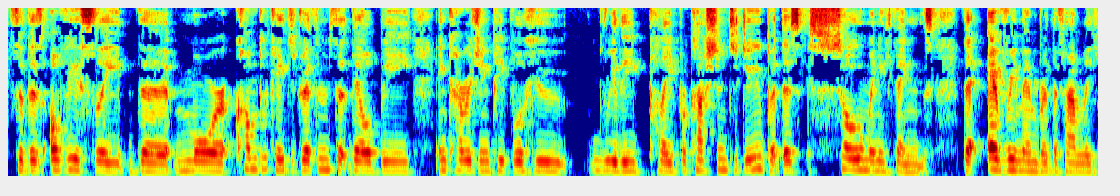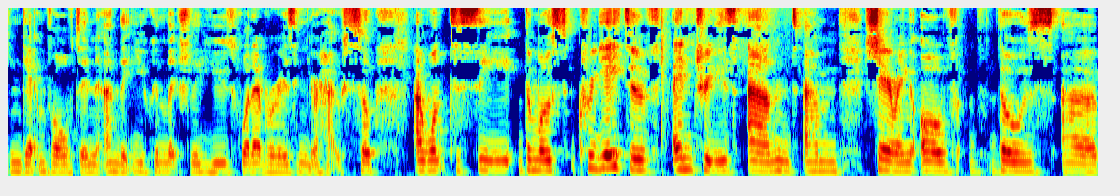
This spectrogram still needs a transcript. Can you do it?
So there's obviously the more complicated rhythms that they'll be encouraging people who really play percussion to do, but there's so many things that every member of the family can get involved in and that you can literally use whatever is in your house. So I want to see the most creative entries and um, sharing of those, uh,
